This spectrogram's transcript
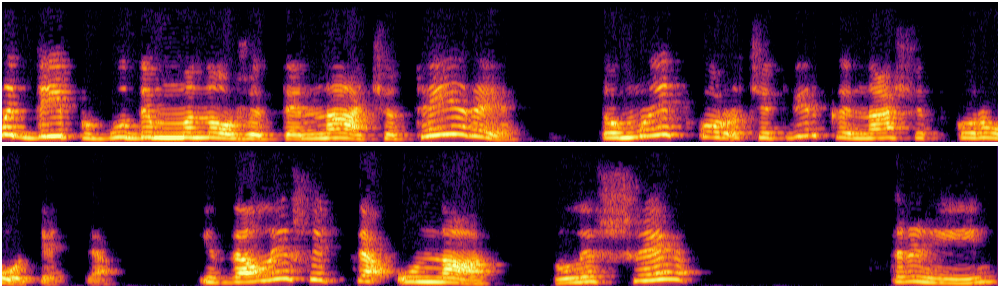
ми дріб будемо множити на 4, то ми четвірки наші скоротяться. І залишиться у нас лише 3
